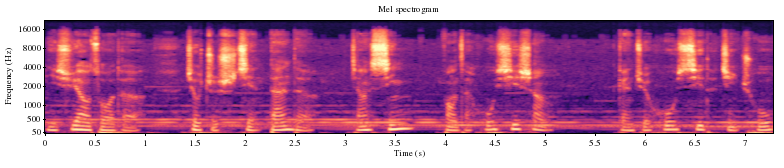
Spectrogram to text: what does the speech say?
你需要做的，就只是简单的将心放在呼吸上，感觉呼吸的进出。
